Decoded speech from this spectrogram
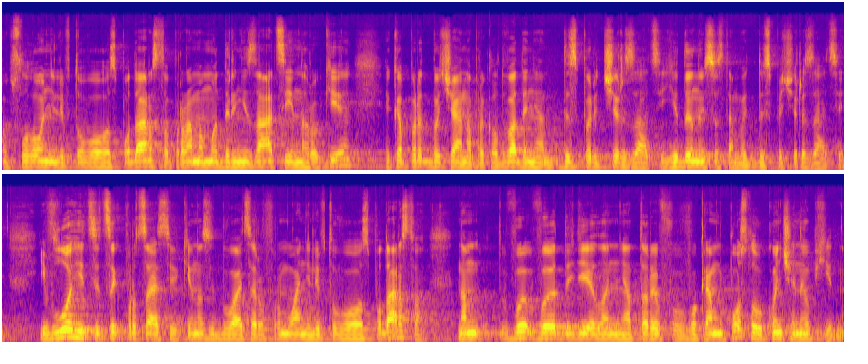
обслуговування ліфтового господарства, програма модернізації на роки, яка передбачає, наприклад, введення диспетчеризації, єдиної системи диспетчеризації. І в логіці цих процесів, які в нас відбуваються реформування ліфтового господарства, нам виділення тарифу в окрему послугу конче необхідне.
